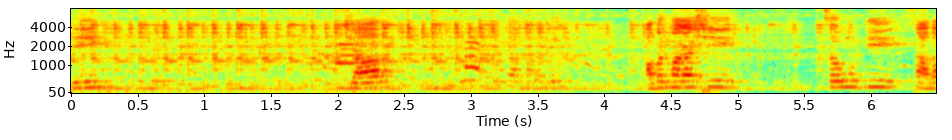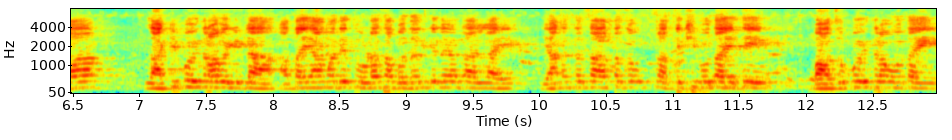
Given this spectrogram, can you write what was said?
तीन चार. आपण मगाशी चौमुखी साधा लाठी पवित्रा बघितला. आता यामध्ये थोडासा बदल केलेला आलेला आहे. यानंतरचा आता जो प्रात्यक्षिक होत आहे ते बाजू पवित्रा होत आहे.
